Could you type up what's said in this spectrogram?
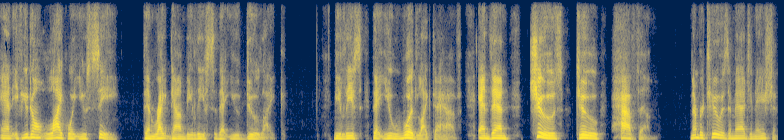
And if you don't like what you see, then write down beliefs that you do like, beliefs that you would like to have, and then choose to have them. Number two is imagination.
